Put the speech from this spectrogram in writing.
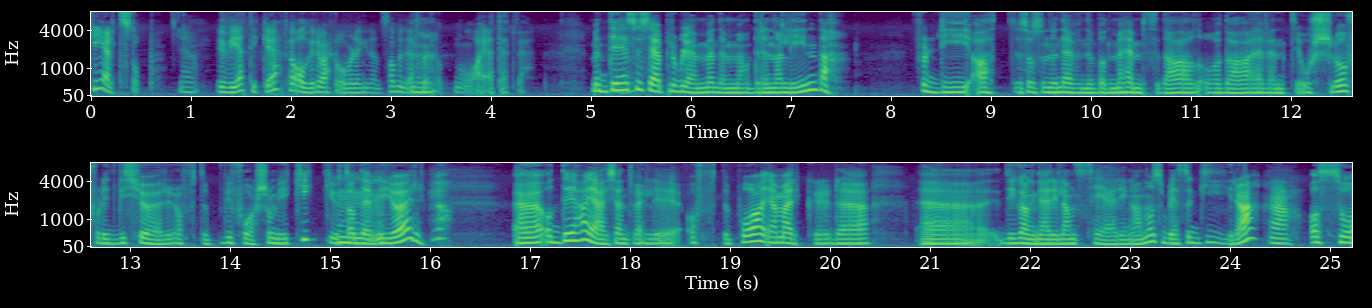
helt stopp. Ja. Jeg vet ikke, for jeg har aldri vært over den grensa, men jeg følte at nå er jeg tett ved. Men det syns jeg er problemet med det med adrenalin, da. Fordi at, sånn som du nevner både med Hemsedal og da event i Oslo, fordi vi kjører ofte Vi får så mye kick ut av det vi gjør. Eh, og det har jeg kjent veldig ofte på. Jeg merker det uh, de gangene jeg er i lansering av noe, så blir jeg så gira. Ja. Og så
